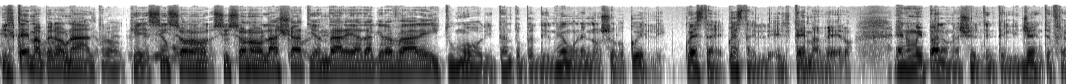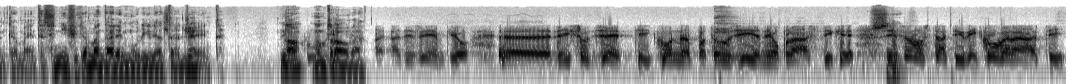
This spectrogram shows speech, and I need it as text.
il tema però è un altro, che si sono, si sono lasciati andare ad aggravare i tumori, tanto per dirne uno e non solo quelli. Questo è, questo è il, è il tema vero. E non mi pare una scelta intelligente, francamente. Significa mandare a morire altra gente. No? Non trova? Ad esempio, eh, dei soggetti con patologie neoplastiche Sì. che sono stati ricoverati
